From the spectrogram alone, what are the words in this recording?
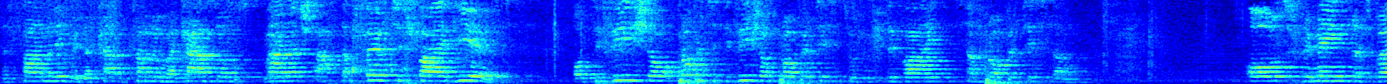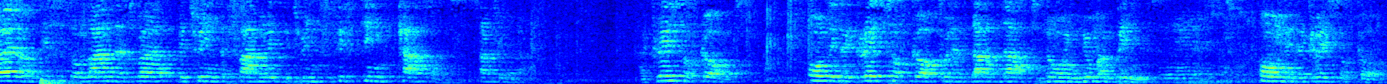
the family with the family of Casos managed after 35 years of division, property division properties to divide some properties, some old remains as well, and pieces of land as well between the family, between 15 cousins, something like that. The grace of God. Only the grace of God could have done that, knowing human beings. Only the grace of God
